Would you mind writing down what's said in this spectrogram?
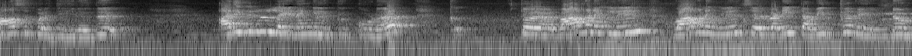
மாசுபடுத்துகிறது அருகிலுள்ள இடங்களுக்கு கூட வாகனங்களில் வாகனங்களில் செல்வதை தவிர்க்க வேண்டும்.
